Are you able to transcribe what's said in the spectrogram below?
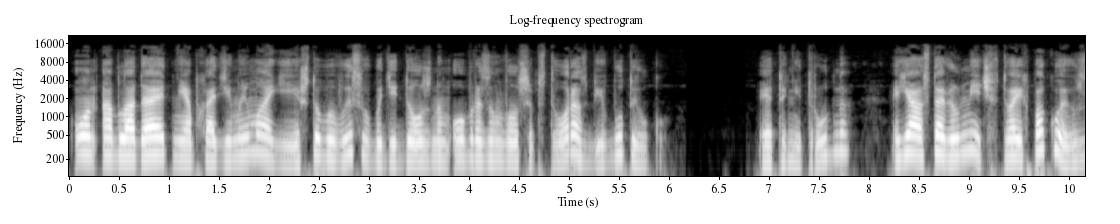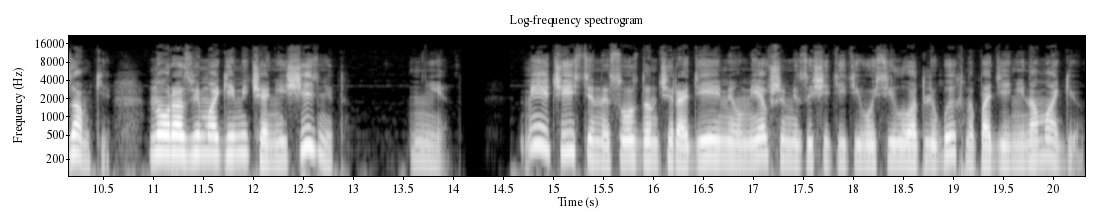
«Он обладает необходимой магией, чтобы высвободить должным образом волшебство, разбив бутылку». «Это не трудно. Я оставил меч в твоих покоях в замке, но разве магия меча не исчезнет?» «Нет. Меч истины создан чародеями, умевшими защитить его силу от любых нападений на магию.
